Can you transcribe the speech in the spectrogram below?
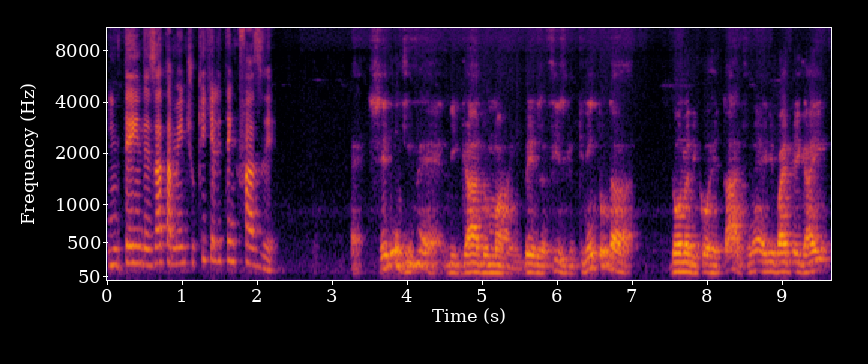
entenda exatamente o que, que ele tem que fazer. É, se ele estiver ligado a uma empresa física, que nem toda dona de corretagem, né, ele vai pegar e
